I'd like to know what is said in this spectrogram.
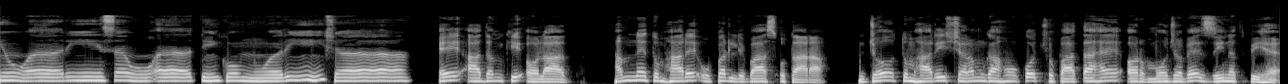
يواري سوآتكم وريشا اے آدم کی اولاد، ہم نے تمہارے اوپر لباس اتارا، جو تمہاری شرم گاہوں کو چھپاتا ہے اور موجب زینت بھی ہے۔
